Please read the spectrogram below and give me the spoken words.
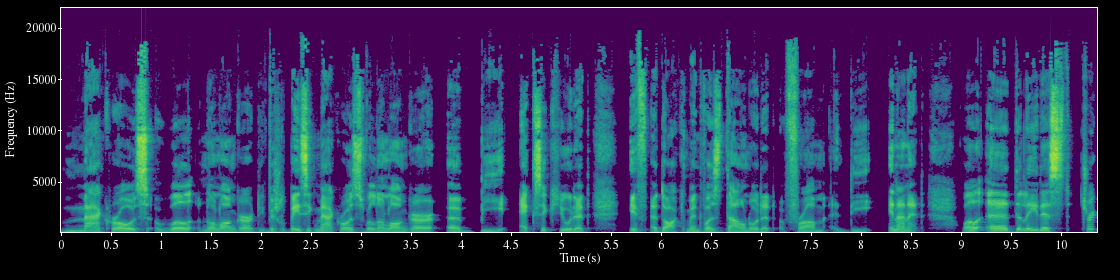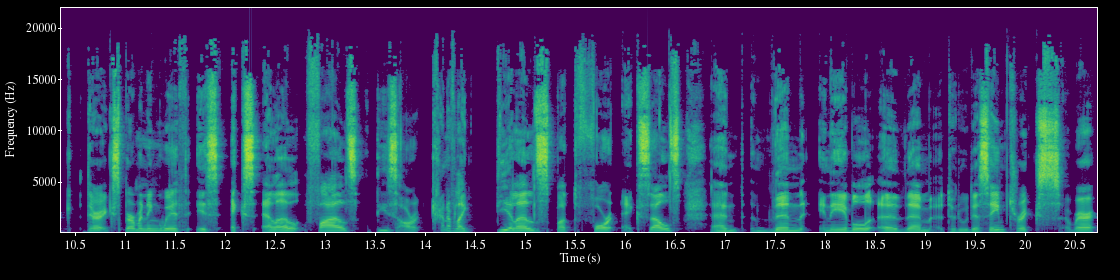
macros will no longer, the Visual Basic macros will no longer uh, be executed if a document was downloaded from the internet. Well, uh, the latest trick they're experimenting with is XLL files. These are kind of like DLLs, but for Excels, and then enable uh, them to do the same tricks where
